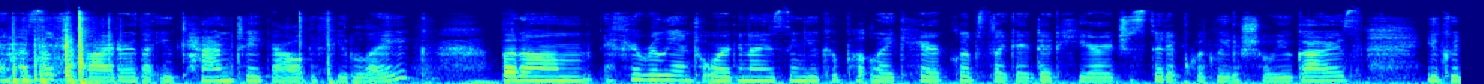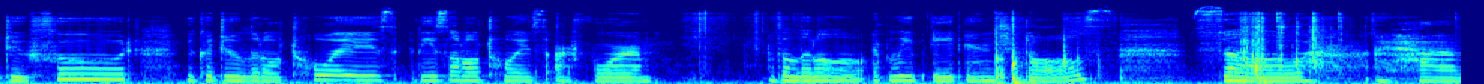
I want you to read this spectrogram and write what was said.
it has a divider that you can take out if you like but um if you're really into organizing you could put like hair clips like i did here. I just did it quickly to show you guys. You could do food. You could do little toys. These little toys are for the little i believe eight inch dolls. So i have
